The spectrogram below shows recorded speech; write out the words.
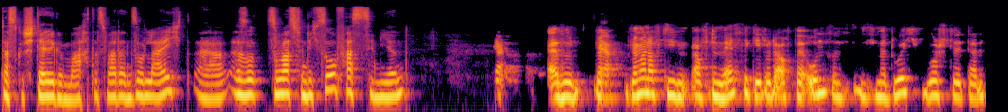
das Gestell gemacht. Das war dann so leicht. Äh, also sowas finde ich so faszinierend. Ja, also ja, wenn man auf die auf eine Messe geht oder auch bei uns und sich mal durchwurschtelt, dann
